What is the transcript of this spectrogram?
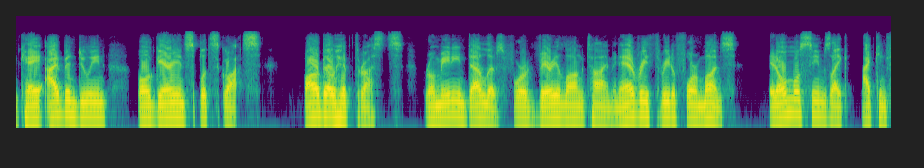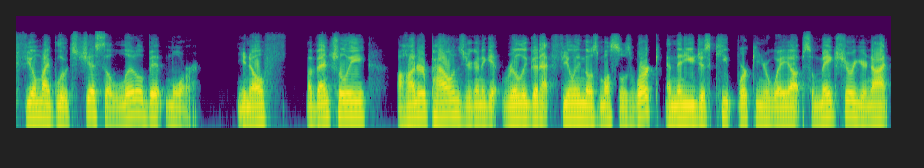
Okay. I've been doing Bulgarian split squats, barbell hip thrusts, Romanian deadlifts for a very long time. And every three to four months, it almost seems like I can feel my glutes just a little bit more. You know, eventually, 100 pounds, you're going to get really good at feeling those muscles work. And then you just keep working your way up. So make sure you're not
